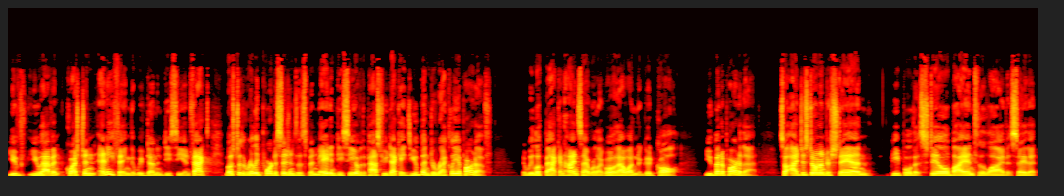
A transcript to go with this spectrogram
You've you haven't questioned anything that we've done in DC. In fact, most of the really poor decisions that's been made in DC over the past few decades, you've been directly a part of that we look back in hindsight, we're like, oh, that wasn't a good call. You've been a part of that. So I just don't understand people that still buy into the lie that say that,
